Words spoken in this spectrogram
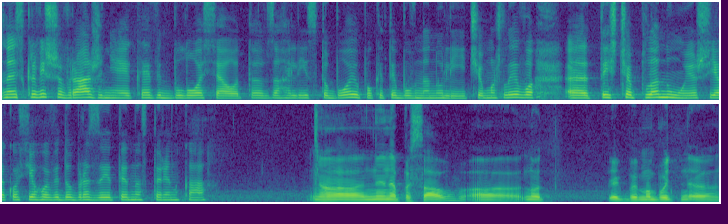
найяскравіше враження, яке відбулося от е, взагалі з тобою, поки ти був на нулі? Чи можливо е, ти ще плануєш якось його відобразити на сторінках? А, не написав. А, ну, якби, мабуть, е,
